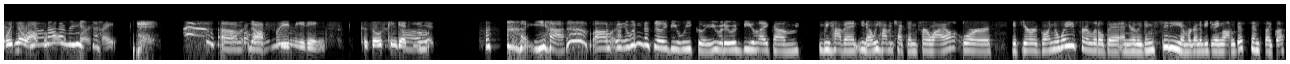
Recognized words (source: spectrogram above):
with no alcohol, no, not every, of course, right? um, no, Alcohol-free meetings because those can get Um, heated. yeah. Um, it wouldn't necessarily be weekly, but it would be like um, we haven't, you know, we haven't checked in for a while, or if you're going away for a little bit and you're leaving the city and we're going to be doing long distance, like let's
